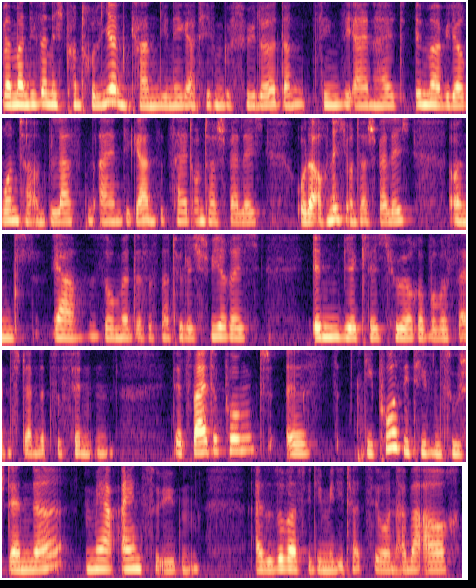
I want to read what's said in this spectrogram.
wenn man diese nicht kontrollieren kann, die negativen Gefühle, dann ziehen sie einen halt immer wieder runter und belasten einen die ganze Zeit unterschwellig oder auch nicht unterschwellig. Und ja, somit ist es natürlich schwierig, in wirklich höhere Bewusstseinsstände zu finden. Der zweite Punkt ist, die positiven Zustände mehr einzuüben. Also sowas wie die Meditation, aber auch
